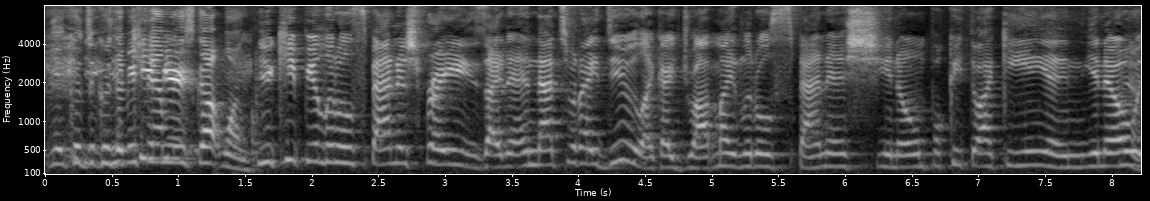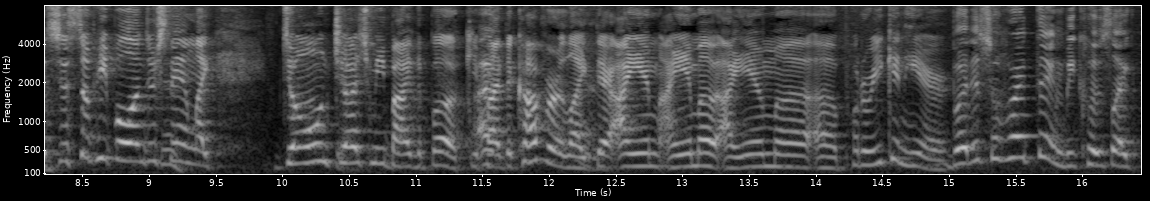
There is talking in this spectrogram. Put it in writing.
Yeah, 'cause- 'cause You every family's got one. You keep your little Spanish phrase, I, and that's what I do. Like I drop my little Spanish, you know, un poquito aquí, and you know, it's just so people understand. Like, don't judge me by the book, by the cover. Like, there, I am, I am a, I am a, a Puerto Rican here. But it's a hard thing because, like,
